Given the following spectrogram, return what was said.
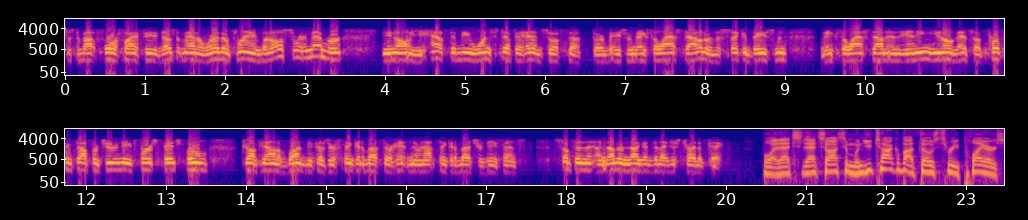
just about four or five feet, it doesn't matter where they're playing. But also remember, you know, you have to be one step ahead. So if the third baseman makes the last out or the second baseman makes the last out in an inning, you know, that's a perfect opportunity. First pitch, boom, drop down a bunt because they're thinking about their hit and they're not thinking about your defense. Something, another nugget that I just try to pick. Boy, that's that's awesome. When you talk about those three players,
